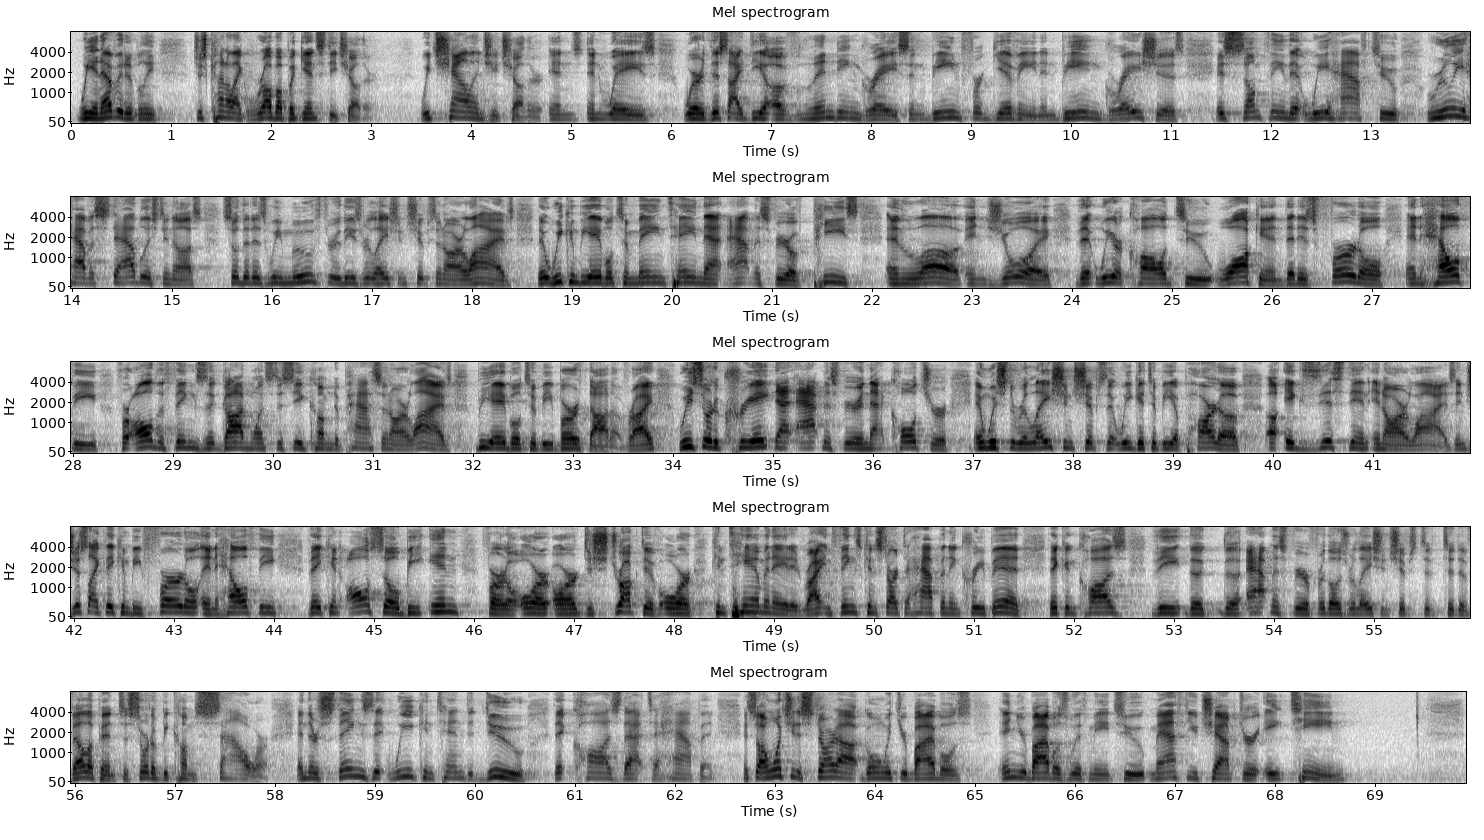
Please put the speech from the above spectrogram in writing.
we inevitably just kind of like rub up against each other we challenge each other in, in ways where this idea of lending grace and being forgiving and being gracious is something that we have to really have established in us so that as we move through these relationships in our lives that we can be able to maintain that atmosphere of peace and love and joy that we are called to walk in that is fertile and healthy for all the things that God wants to see come to pass in our lives be able to be birthed out of, right? We sort of create that atmosphere and that culture in which the relationships that we get to be a part of uh, exist in in our lives. And just like they can be fertile and healthy, they can also be infertile or, or destructive or contaminated, right? And things can start to happen and creep in that can cause the, the, the atmosphere for those relationships to, to develop in to sort of become sour. And there's things that we can tend to do that cause that to happen. And so I want you to start out going with your Bibles, in your Bibles with me to Matthew chapter 18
